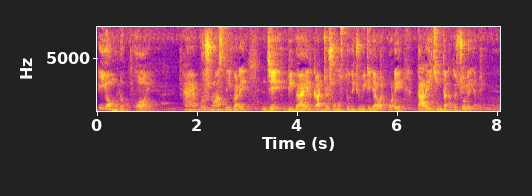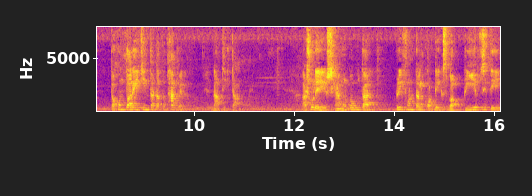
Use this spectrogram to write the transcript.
এই অমূলক ভয় হ্যাঁ প্রশ্ন আসতেই পারে যে বিবাহের কার্য সমস্ত কিছু মিটে যাওয়ার পরে তার এই চিন্তাটা তো চলে যাবে। তখন তো আর এই চিন্তাটা তো থাকবে না। না, ঠিক তা নয়। আসলে শ্যামলবাবু তার প্রিফ্রন্টাল কটেক্স বা প্রিএফসিতে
